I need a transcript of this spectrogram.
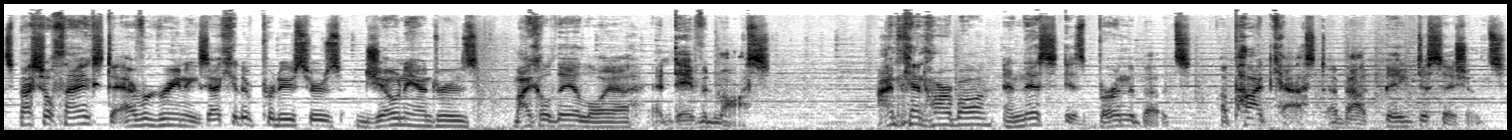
Special thanks to Evergreen executive producers Joan Andrews, Michael DeAloia, and David Moss. I'm Ken Harbaugh, and this is Burn the Boats, a podcast about big decisions.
